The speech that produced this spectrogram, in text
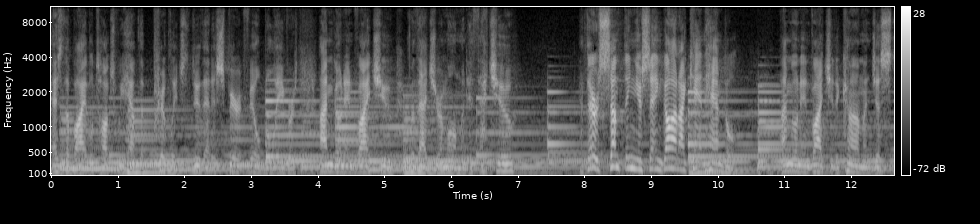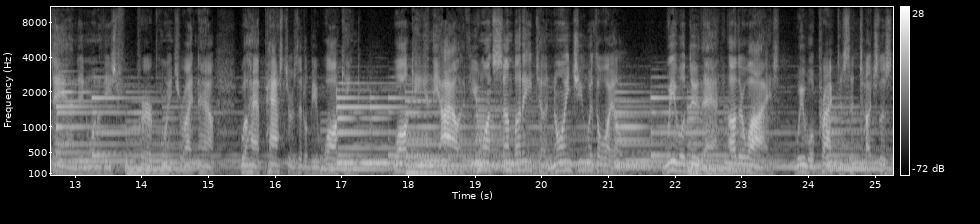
As the Bible talks, we have the privilege to do that as spirit filled believers. I'm going to invite you for that's your moment. If that's you, if there's something you're saying, God, I can't handle, I'm going to invite you to come and just stand in one of these prayer points right now. We'll have pastors that'll be walking, walking in the aisle. If you want somebody to anoint you with oil, we will do that. Otherwise, we will practice a touchless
